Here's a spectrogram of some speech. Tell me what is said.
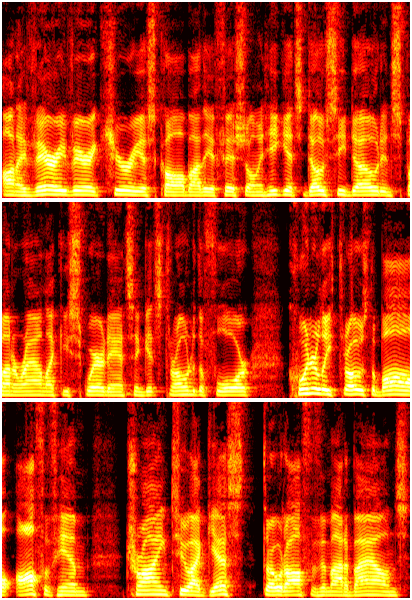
on a very, very curious call by the official. I mean, he gets dosey doed and spun around like he's square dancing, gets thrown to the floor, Quinerly throws the ball off of him, trying to, I guess, throw it off of him out of bounds.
